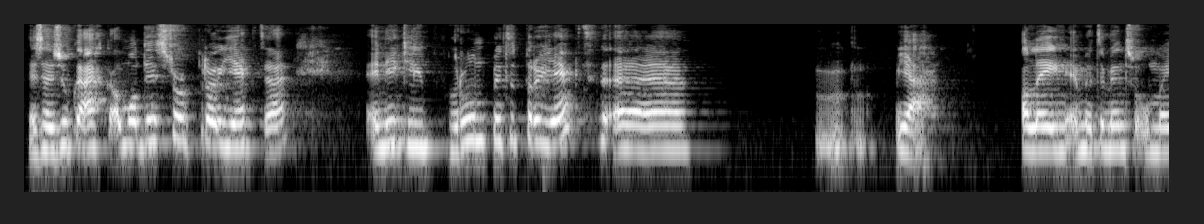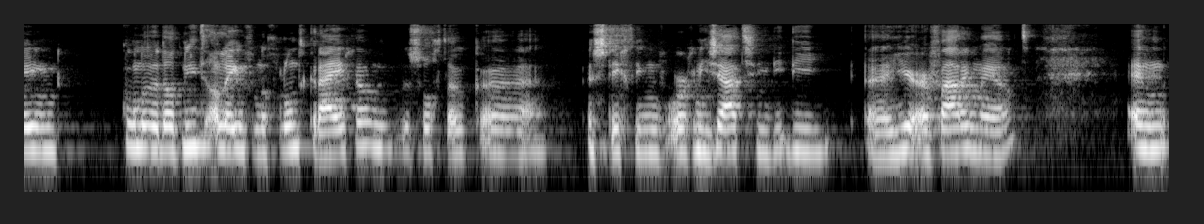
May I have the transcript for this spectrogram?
En zij zoeken eigenlijk allemaal dit soort projecten. En ik liep rond met het project. Uh, ja, alleen en met de mensen om me heen konden we dat niet alleen van de grond krijgen. We zochten ook uh, een stichting of organisatie die, die hier ervaring mee had. En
